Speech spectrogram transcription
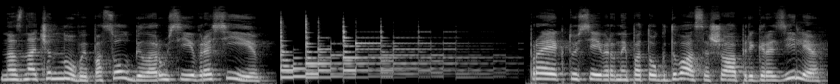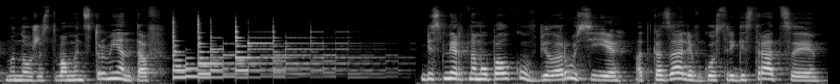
Назначен новый посол Белоруссии в России. Проекту «Северный поток-2» США пригрозили множеством инструментов. Бессмертному полку в Белоруссии отказали в госрегистрации.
